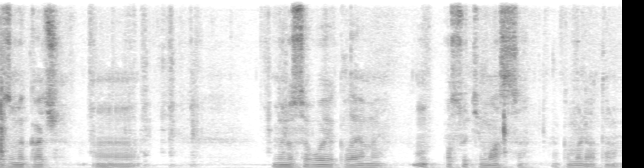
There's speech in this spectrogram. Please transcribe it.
Розмикач мінусової клеми. Ну, по суті, маса акумулятора.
